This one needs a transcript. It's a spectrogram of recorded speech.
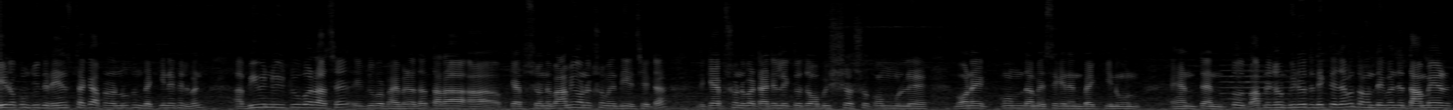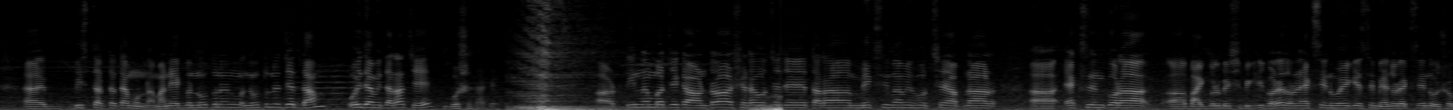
এইরকম যদি রেঞ্জ থাকে, আপনারা নতুন ব্যাগ কিনে ফেলবেন। বিভিন্ন ইউটিউবার আছে ইউটিউবার ভাই বেড়াদা তারা ক্যাপশনে বা আমি অনেক সময় দিয়েছি এটা, যে ক্যাপশনে বা টাইটেল লিখতে যে অবিশ্বাস্য কম মূল্যে অনেক কম দামে সেকেন্ড হ্যান্ড ব্যাগ কিনুন হ্যান ত্যান। তো আপনি যখন ভিডিওতে দেখতে যাবেন, তখন দেখবেন যে দামের বিস্তারটা তেমন না। মানে একবার নতুনের নতুনের যে দাম, ওই দামই তারা চেয়ে বসে থাকে। আর তিন নম্বর যে কারণটা, সেটা হচ্ছে যে তারা ম্যাক্সিমামই হচ্ছে আপনার অ্যাক্সিডেন্ট করা বাইকগুলো বেশি বিক্রি করে। ধরুন অ্যাক্সিডেন্ট হয়ে গেছে মেজর অ্যাক্সিডেন্ট ওইসব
